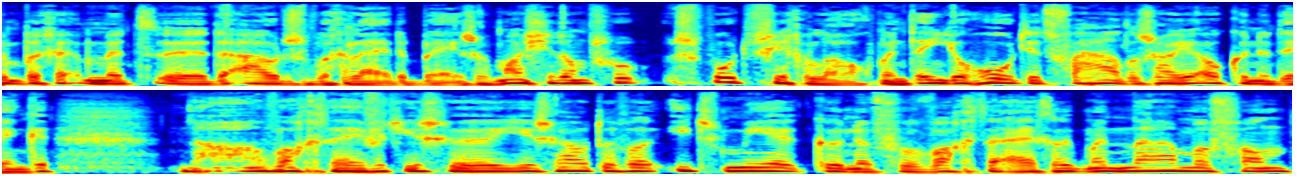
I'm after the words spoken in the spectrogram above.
65% bege- met eh, de ouders begeleiden bezig. Maar als je dan spo- sportpsycholoog bent en je hoort dit verhaal... dan zou je ook kunnen denken, nou, wacht eventjes... eh, je zou toch wel iets meer kunnen verwachten eigenlijk... met name van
